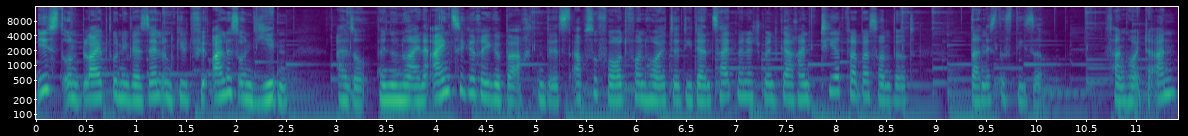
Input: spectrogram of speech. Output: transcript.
ist und bleibt universell und gilt für alles und jeden. Also, wenn du nur eine einzige Regel beachten willst, ab sofort von heute, die dein Zeitmanagement garantiert verbessern wird, dann ist es diese. Fang heute an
